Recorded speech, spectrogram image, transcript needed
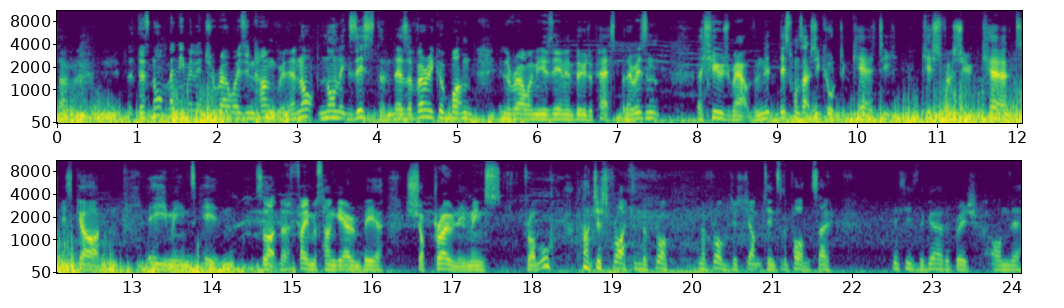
So there's not many miniature railways in Hungary. They're not non-existent. There's a very good one in the Railway Museum in Budapest, but there isn't a huge amount of them. This one's actually called the Kerti Kisvasút. Kert is garden, E means in. So like the famous Hungarian beer Soproni means from. Oh, I just frightened the frog and the frog just jumped into the pond. So this is the girder bridge on the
